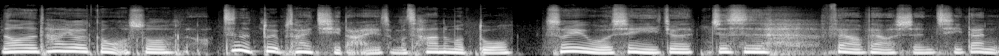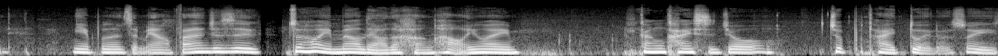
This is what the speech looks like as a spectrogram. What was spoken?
然后呢，他又跟我说：“真的对不太起来，怎么差那么多？”所以我心里就就是非常非常生气。但你也不能怎么样，反正就是最后也没有聊得很好，因为刚开始就就不太对了，所以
